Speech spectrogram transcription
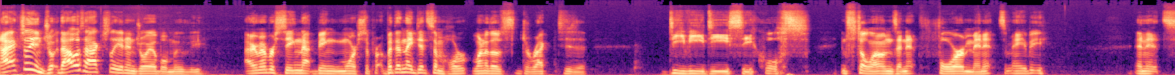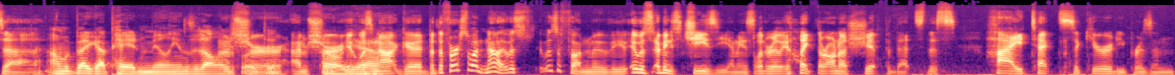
I actually enjoy. That was actually an enjoyable movie. I remember seeing that being more surprised. But then they did some hor- one of those direct to DVD sequels, and Stallone's in it four minutes maybe, and it's uh I'm bet he got paid millions of dollars I'm for it. sure. I'm sure Oh, it was not good. But the first one, no, it was it was a fun movie. It was. I mean, it's cheesy. I mean, it's literally like they're on a ship that's this high tech security prison,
